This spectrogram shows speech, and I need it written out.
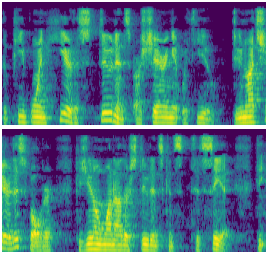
the people in here the students are sharing it with you do not share this folder because you don't want other students to see it. The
